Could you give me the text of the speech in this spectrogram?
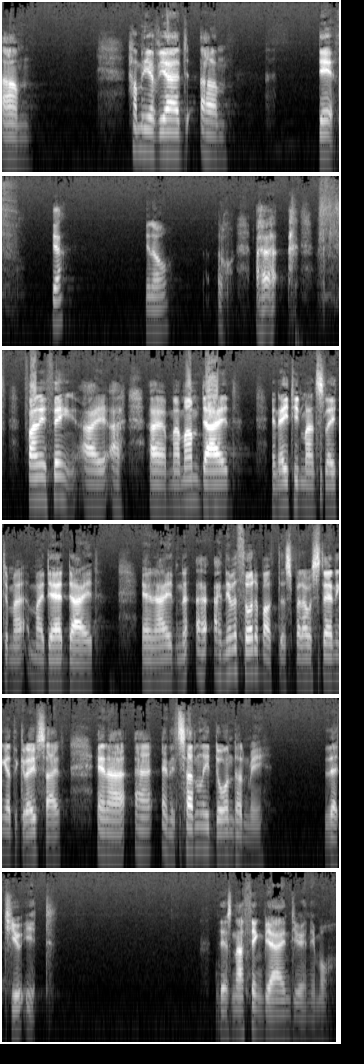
Um, how many of you had um, death? Yeah? You know? Oh, uh, funny thing, I, I, my mom died, and 18 months later, my, my dad died. And I, I never thought about this, but I was standing at the graveside, and, I, uh, and it suddenly dawned on me that you eat. There's nothing behind you anymore.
